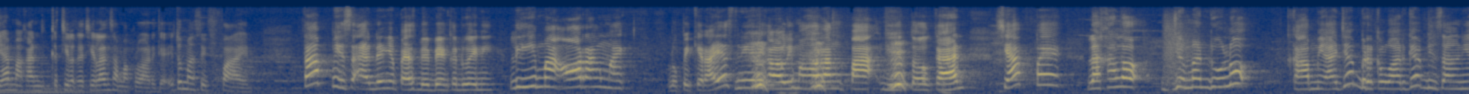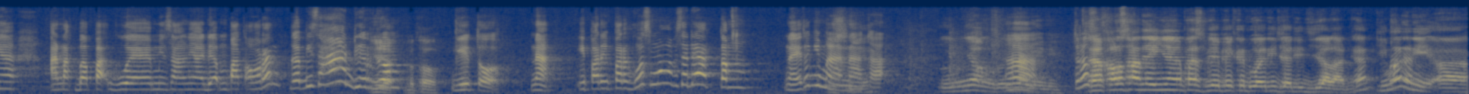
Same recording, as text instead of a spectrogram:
ya makan kecil-kecilan sama keluarga. Itu masih fine. Tapi seandainya PSBB yang kedua ini lima orang, Mike, lu pikir aja sendiri kalau lima orang Pak gitu kan? Siapa? Lah kalau zaman dulu kami aja berkeluarga misalnya anak bapak gue misalnya ada empat orang nggak bisa hadir Iya, dong betul. gitu nah ipar-ipar gue semua nggak bisa datang nah itu gimana Isinya. kak Runyang, runyang Nah, ini. terus Nah kalau seandainya PSBB kedua ini jadi dijalankan, gimana nih eh,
